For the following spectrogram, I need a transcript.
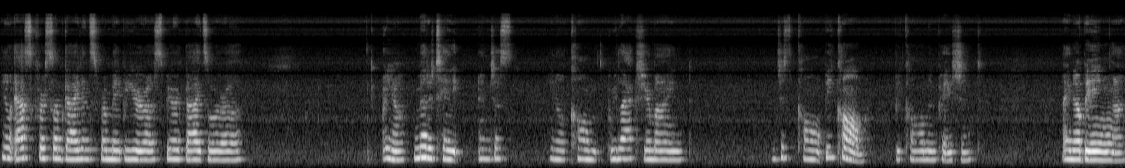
you know, ask for some guidance from maybe your uh, spirit guides or, uh, you know, meditate and just, you know, calm, relax your mind. Just calm, be calm. Be calm and patient. I know being uh,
